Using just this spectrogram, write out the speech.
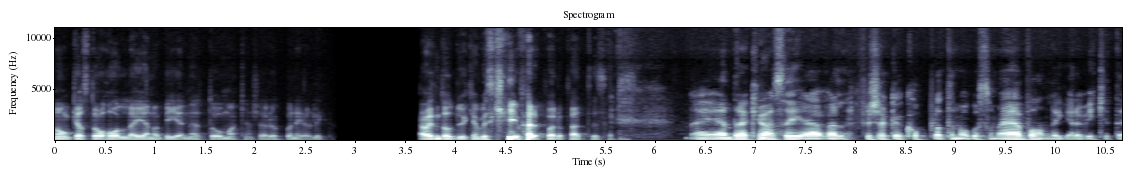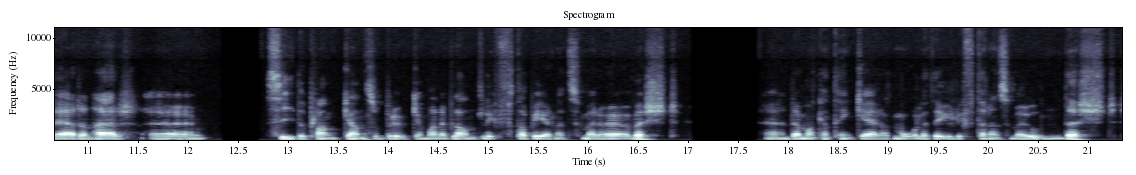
någon kan stå och hålla i ena benet och man kan köra upp och ner. Och lite. Jag vet inte om du kan beskriva det på det bättre sätt. Nej, ändra kan jag säga är väl försöka koppla till något som är vanligare, vilket är den här eh, sidoplankan så brukar man ibland lyfta benet som är överst. Eh, där man kan tänka är att målet är ju lyfta den som är underst.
